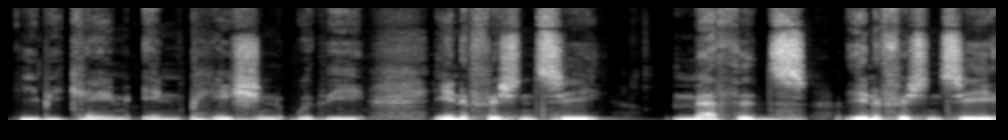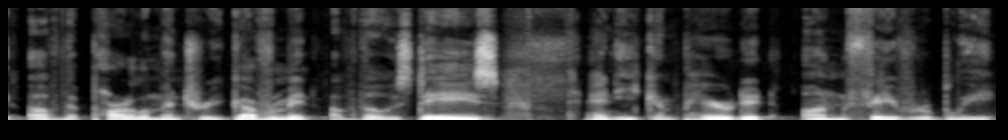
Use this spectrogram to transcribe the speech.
He became impatient with the inefficiency methods, inefficiency of the parliamentary government of those days, and he compared it unfavorably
